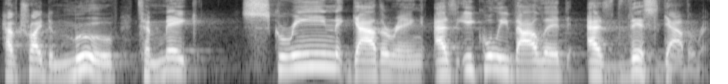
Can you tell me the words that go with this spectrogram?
have tried to move to make screen gathering as equally valid as this gathering.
